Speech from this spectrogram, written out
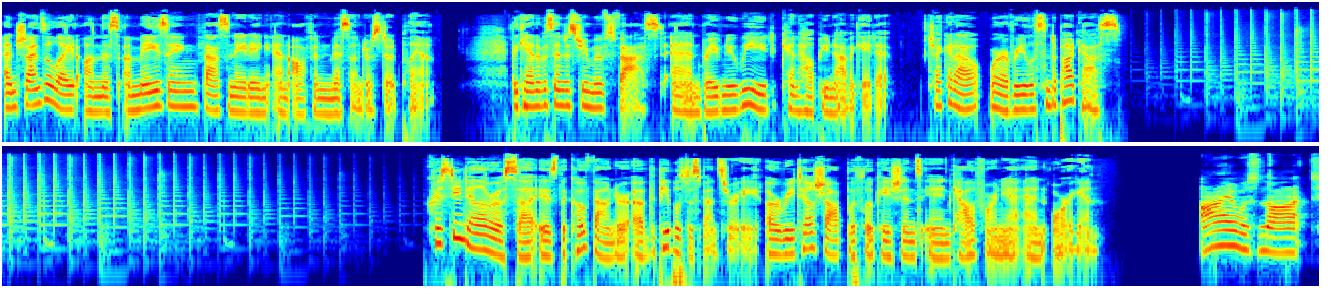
and shines a light on this amazing, fascinating, and often misunderstood plant. The cannabis industry moves fast and Brave New Weed can help you navigate it. Check it out wherever you listen to podcasts. Christine De La Rosa is the co-founder of the People's Dispensary, a retail shop with locations in California and Oregon. I was not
